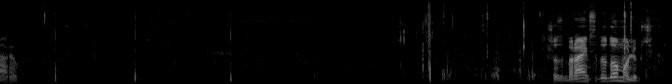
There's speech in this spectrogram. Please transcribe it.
Дожарив. Що, збираємося додому, Любчик?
